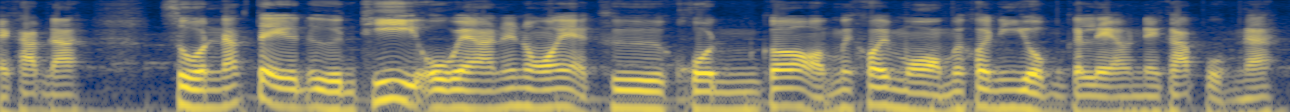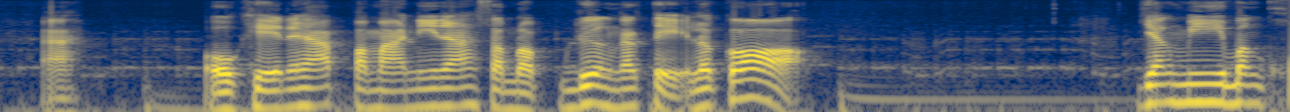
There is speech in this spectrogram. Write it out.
นะครับนะส่วนนักเตะอื่นๆที่ OVR น้อยๆอะคือคนก็ไม่ค่อยมองไม่ค่อยนิยมกันแล้วนะครับผมนะอะ โอเคนะครับ ประมาณนี้นะสำหรับเรื่องนักเตะแล้วก็ ยังมีบางค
